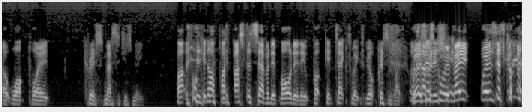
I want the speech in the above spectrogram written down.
at what point Chris messages me." But fucking off past past at seven in the morning, he fucking text wakes me up. Chris is like, "Where's this going, shit." mate? Where's this going?"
